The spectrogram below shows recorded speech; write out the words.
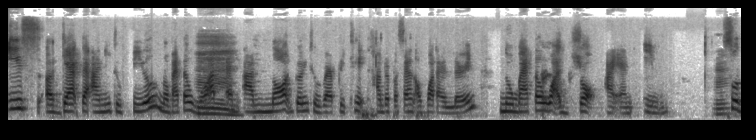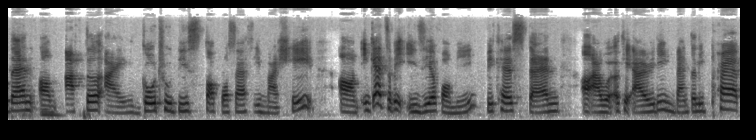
is a gap that I need to fill no matter what, mm. and I'm not going to replicate 100% of what I learned no matter right. what job I am in. Mm. So then, um, after I go through this thought process in my head, um, it gets a bit easier for me because then uh, I will okay, I already mentally prep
